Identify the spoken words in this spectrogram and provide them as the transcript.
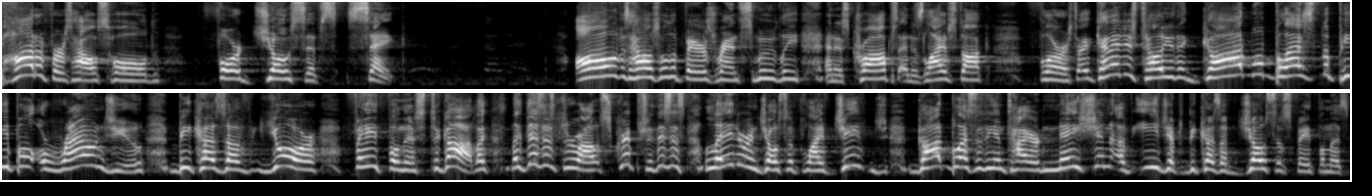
Potiphar's household for Joseph's sake. All of his household affairs ran smoothly, and his crops and his livestock flourished. Uh, can I just tell you that God will bless the people around you because of your faithfulness to God? Like, like this is throughout Scripture. This is later in Joseph's life. God blesses the entire nation of Egypt because of Joseph's faithfulness,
